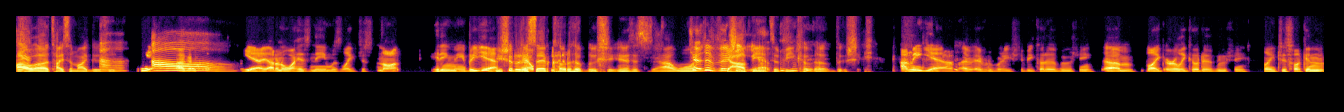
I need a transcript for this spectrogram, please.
Oh, uh, Tyson Maeguchi. Uh, Yeah, I got- oh, yeah, I don't know why his name was like just not hitting me, but yeah, you should have just I- said Kota Ibushi. I want Kota Ibushi, Yappy yeah. to be Kota Ibushi. I mean, yeah, everybody should be Kota Ibushi, um, like early Kota Ibushi, like just fucking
